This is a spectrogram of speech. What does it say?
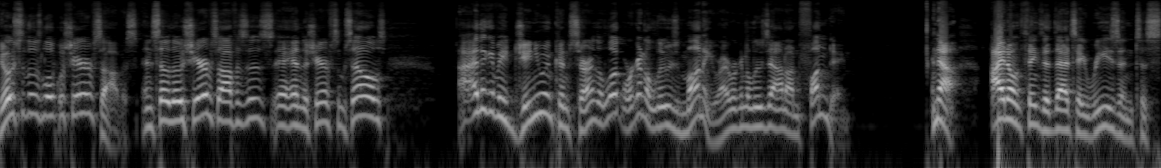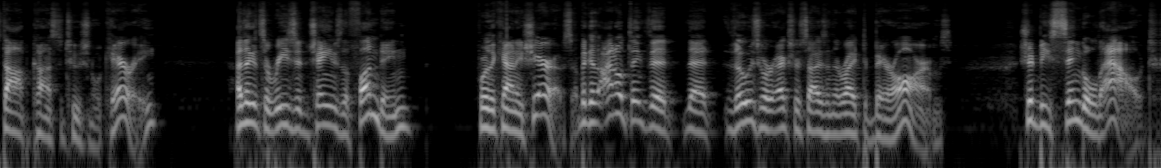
goes to those local sheriff's office. And so those sheriff's offices and the sheriffs themselves, I think have a genuine concern that look, we're going to lose money, right? We're going to lose out on funding. Now, I don't think that that's a reason to stop constitutional carry. I think it's a reason to change the funding for the county sheriffs because I don't think that that those who are exercising the right to bear arms should be singled out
